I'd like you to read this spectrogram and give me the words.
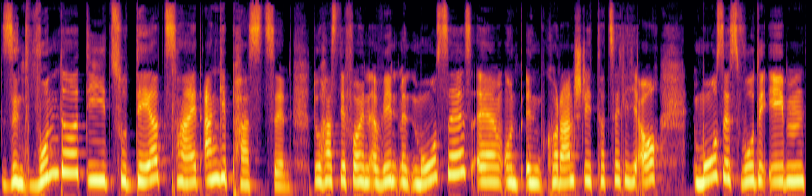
sind Wunder, die zu der Zeit angepasst sind. Du hast ja vorhin erwähnt mit Moses äh, und im Koran steht tatsächlich auch, Moses wurde eben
